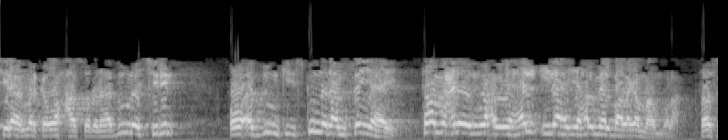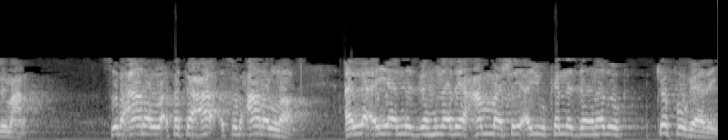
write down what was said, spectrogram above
jiraan marka waxaasoo dhan hadduuna jirin oo adduunkii isku nadaamsan yahay taa macnaheedu waxa weye hal ilaah iyo hal meel baa laga maamulaa. Saas wey macna. Subxaana allah fataca subxaana allah alle ayaa nasahnaaday camaa shay ayuu ka nasahnaadoo ka fogaaday.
